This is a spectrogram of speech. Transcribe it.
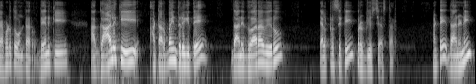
చేపడుతూ ఉంటారు. దేనికి? ఆ గాలికి ఆ టర్బైన్ తిరిగితే దాని ద్వారా వీరు ఎలక్ట్రిసిటీ ప్రొడ్యూస్ చేస్తారు. అంటే దానిని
